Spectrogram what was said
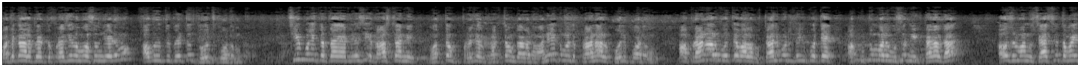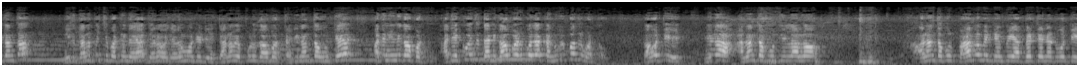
పథకాల పేరుతో ప్రజలు మోసం చేయడము అభివృద్ధి పేరుతో దోచుకోవడం చీపులు ఇక్కడ తయారు చేసి రాష్ట్రాన్ని మొత్తం ప్రజలు రక్తం తాగడం అనేక మంది ప్రాణాలు కోల్పోవడం ఆ ప్రాణాలు పోతే వాళ్ళకు తాలిబొట్లు తెగిపోతే ఆ కుటుంబాల ఉసురు నీకు తగలదా? అవసరమా నువ్వు శాశ్వతమైదంతా? నీకు ధనం పిచ్చి పట్టిందయా జనం జగన్మోహన్ రెడ్డి ధనం ఎప్పుడు కాపాడు తగినంత ఉంటే అది నిన్ను కాపాడుతుంది. అది ఎక్కువైతే దాన్ని కాపాడుకోలేక నువ్వు ఇబ్బందులు పడతావు. కాబట్టి ఇంకా అనంతపూర్ జిల్లాలో అనంతపూర్ పార్లమెంట్ ఎంపీ అభ్యర్థి అయినటువంటి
